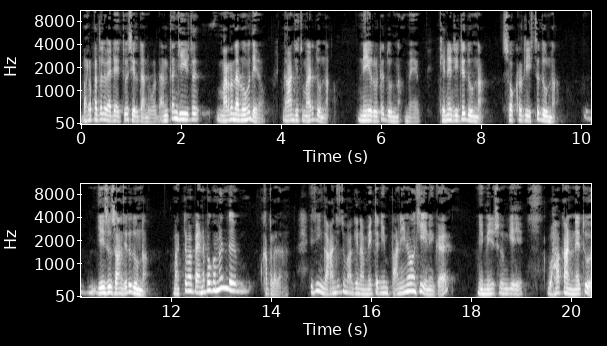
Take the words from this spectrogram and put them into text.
බරපතල වැඩ ඇතුව සිර දඬුවම. අන්තන් ජීවිත මරණ දඬුවම දෙනවා. ගාන්ධිතුමාට දුන්නා. නේරුට දුන්නා. මේ කෙනෙඩිට දුන්නා. සොක්‍රටිස්ට දුන්නා. ජේසුස් වහන්සේට දුන්නා. මට්ටම පැනපු ගමන්ද කපලා දානවා. ඉතින් ගාන්ධිතුමා කියන මෙතනින් පණිනවා කියන එක මේ මිනිසුන්ගේ වහකන් නැතුව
